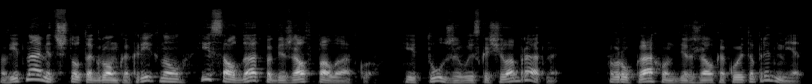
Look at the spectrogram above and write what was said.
Вьетнамец что-то громко крикнул, и солдат побежал в палатку, и тут же выскочил обратно. В руках он держал какой-то предмет.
